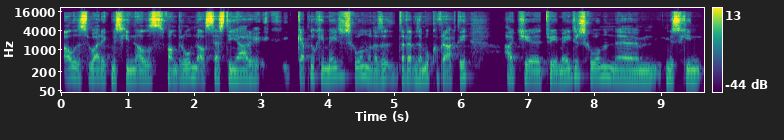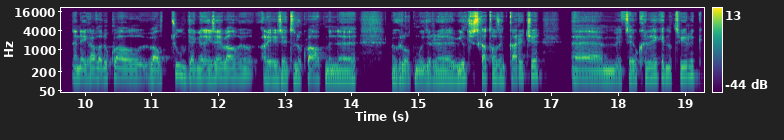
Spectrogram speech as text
alles waar ik misschien als van droomde als 16-jarige... Ik, ik, heb nog geen majors gewonnen, want dat, dat hebben ze hem ook gevraagd. Hè? Had je twee majors gewonnen. Uh, misschien, en hij gaf dat ook wel, wel toe. Ik denk dat hij zei wel, allee, hij zei toen ook wel, dat mijn, uh, mijn grootmoeder uh, wieltjes gehad, was een karretje. Um, heeft hij ook gelijk in natuurlijk.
